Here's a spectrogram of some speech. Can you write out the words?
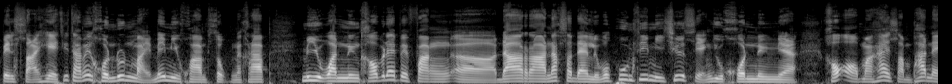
เป็นสาเหตุที่ทำให้คนรุ่นใหม่ไม่มีความสุขนะครับ มีวันหนึ่งเขาไม่ได้ไปฟังดารานักแสดงหรือว่าผู้ที่มีชื่อเสียงอยู่คนหนึ่งเนี่ยเขาออกมาให้สัมภาษณ์ใน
